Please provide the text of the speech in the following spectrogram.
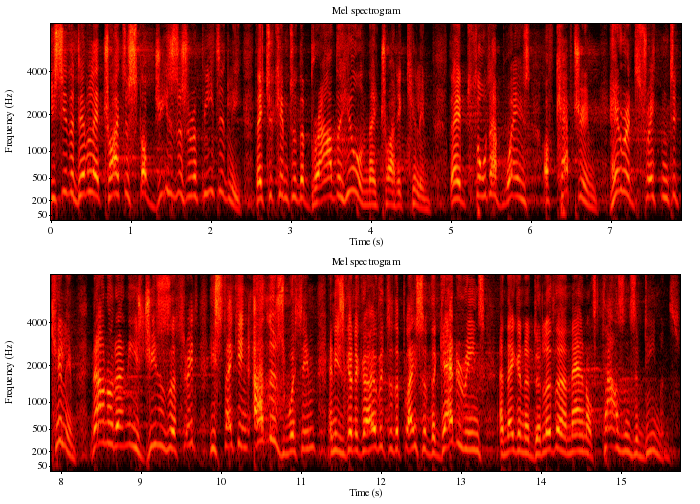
You see, the devil had tried to stop Jesus repeatedly. They took him to the brow of the hill and they tried to kill him. They had thought up ways of capturing him. Herod threatened to kill him. Now, not only is Jesus a threat, he's taking others with him and he's going to go over to the place of the Gadarenes and they're going to deliver a man of thousands of demons.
